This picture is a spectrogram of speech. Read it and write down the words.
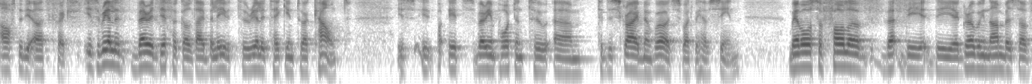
after the earthquakes. It's really very difficult, I believe, to really take into account. It's, it, it's very important to, um, to describe in words what we have seen. We have also followed the, the uh, growing numbers of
